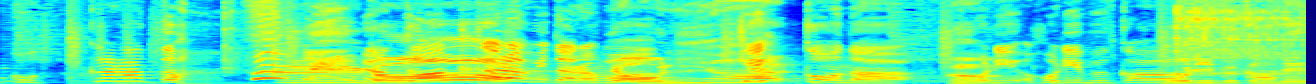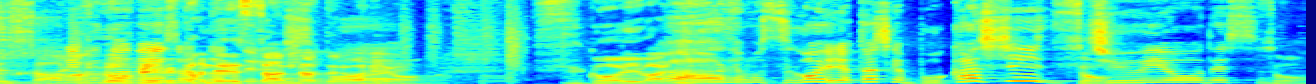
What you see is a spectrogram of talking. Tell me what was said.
ー、こっからと。すごい。遠くから見たらもう結構なうん。堀深。姉さん。堀深姉さん堀深姉さんになってるわよ。すごいわよ。あーでもすごい。いや確かにぼかし重要ですね。そ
